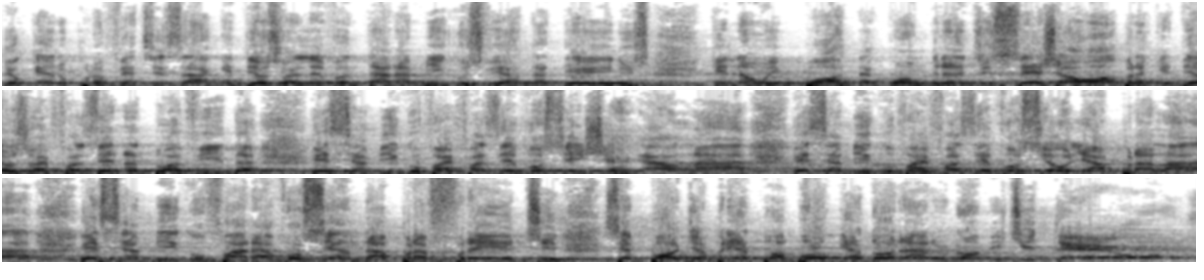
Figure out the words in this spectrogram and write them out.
Eu quero profetizar que Deus vai levantar amigos verdadeiros, que não importa quão grande seja a obra que Deus vai fazer na tua vida, esse amigo vai fazer você enxergar lá, esse amigo vai fazer você olhar olhar para lá, esse amigo fará você andar para frente. Você pode abrir a tua boca e adorar o nome de Deus.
